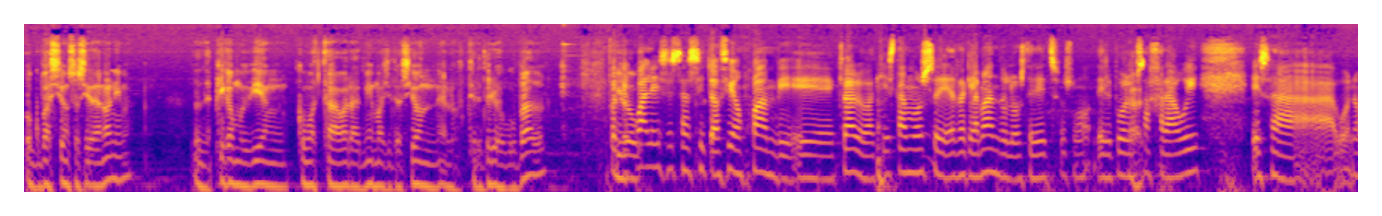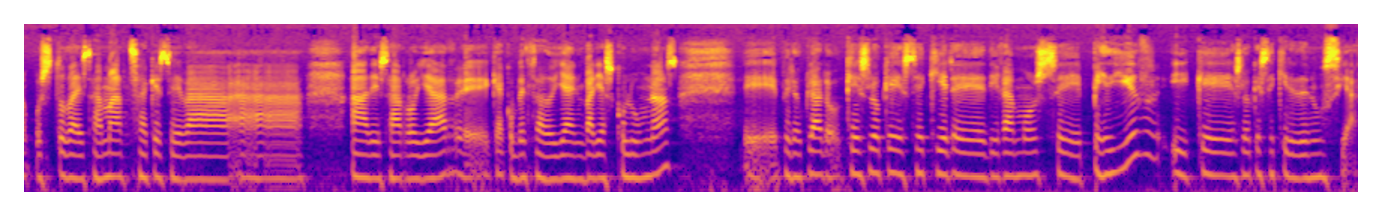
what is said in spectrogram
Ocupación Sociedad Anónima, donde explica muy bien cómo está ahora mismo la situación en los territorios ocupados. Porque ¿cuál es esa situación, Juan? Eh, claro, aquí estamos eh, reclamando los derechos del pueblo saharaui, esa, bueno, pues toda esa marcha que se va a, desarrollar, eh, que ha comenzado ya en varias columnas, pero claro, ¿qué es lo que se quiere, digamos, pedir y qué es lo que se quiere denunciar?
